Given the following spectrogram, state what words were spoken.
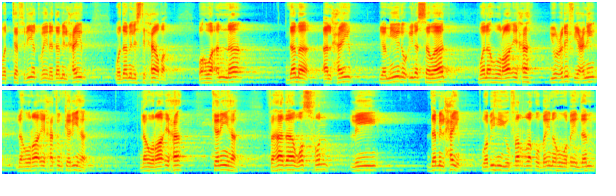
والتفريق بين دم الحيض ودم الاستحاضة. وهو أن دم الحيض يميل إلى السواد وله رائحة يعرف يعني له رائحة كريهة له رائحة كريهة. فهذا وصف لدم الحيض وبه يفرق بينه وبين دم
